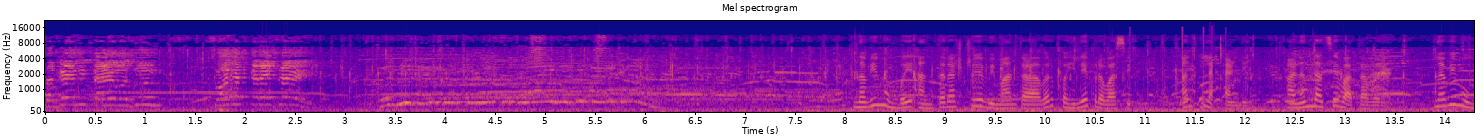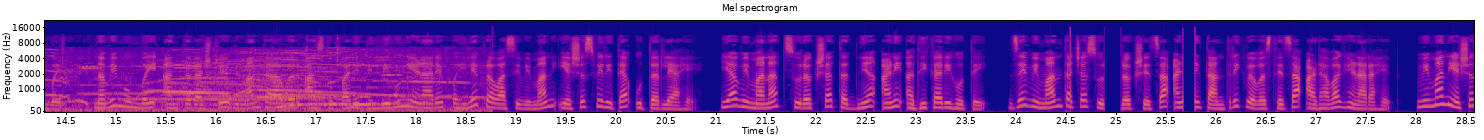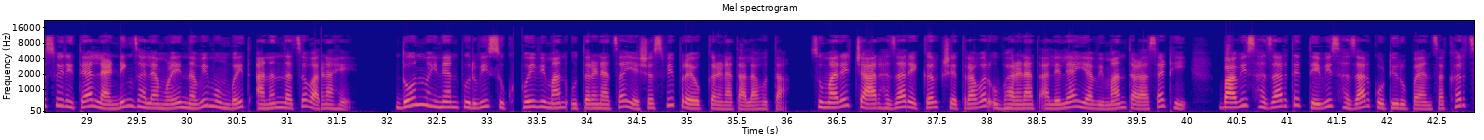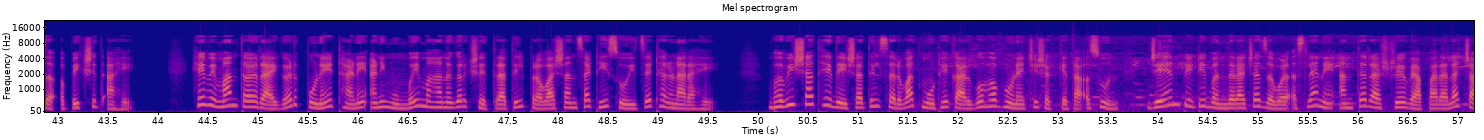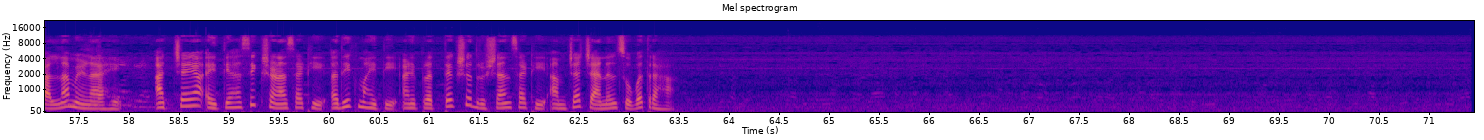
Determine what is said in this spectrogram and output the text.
सगळ्यांनी टाळ्या वाजून स्वागत करायचं आहे. नवी मुंबई आंतरराष्ट्रीय विमानतळावर पहिले प्रवासी लँडिंग आनंदाचे वातावरण. नवी मुंबई नवी मुंबई आंतरराष्ट्रीय विमानतळावर आज दुपारी दिल्लीहून येणारे पहिले प्रवासी विमान यशस्वीरित्या उतरले आहे. या विमानात सुरक्षा तज्ज्ञ आणि अधिकारी होते जे विमान त्याच्या सुरक्षेचा आणि तांत्रिक व्यवस्थेचा आढावा घेणार आहेत. विमान यशस्वीरित्या लँडिंग झाल्यामुळे नवी मुंबईत आनंदाचं वारण आहे. दोन महिन्यांपूर्वी सुखोई विमान उतरण्याचा यशस्वी प्रयोग करण्यात आला होता. सुमारे चार हजार एकर क्षेत्रावर उभारण्यात आलेल्या या विमानतळासाठी बावीस हजार ते तेवीस हजार कोटी रुपयांचा खर्च अपेक्षित आहे. हे विमानतळ रायगड पुणे ठाणे आणि मुंबई महानगर क्षेत्रातील प्रवाशांसाठी सोयीचे ठरणार आहे. भविष्यात हे देशातील सर्वात मोठे कार्गो हब होण्याची शक्यता असून जेएनपीटी बंदराच्या जवळ असल्याने आंतरराष्ट्रीय व्यापाराला चालना मिळणार आहे. आजच्या या ऐतिहासिक क्षणासाठी अधिक माहिती आणि प्रत्यक्ष दृश्यांसाठी आमच्या चॅनलसोबत रहा.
